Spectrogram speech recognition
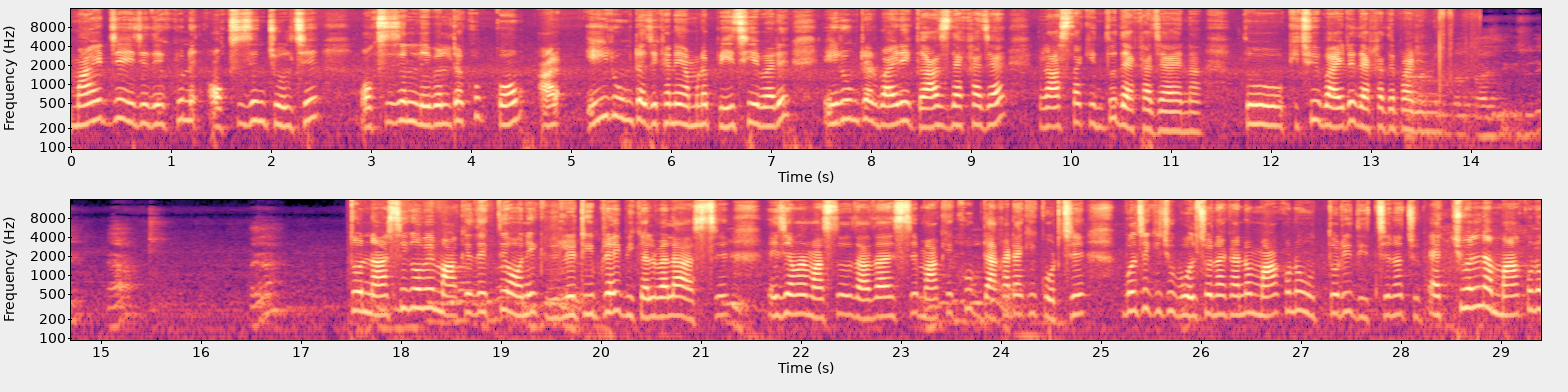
মায়ের যে এই যে দেখুন অক্সিজেন চলছে অক্সিজেন লেভেলটা খুব কম। আর এই রুমটা যেখানে আমরা পেয়েছি এবারে, এই রুমটার বাইরে গাছ দেখা যায়, রাস্তা কিন্তু দেখা যায় না। তো কিছুই বাইরে দেখাতে পারিনি। হ্যাঁ? তাই না? তো নার্সিংহোমে মাকে দেখতে অনেক রিলেটিভরাই বিকালবেলা আসছে। এই যে আমার মাস্তো দাদা এসছে, মাকে খুব ডাকাডাকি করছে। বলছে, কিছু বলছো না কেন? মা কোনো উত্তরই দিচ্ছে না, চুপ অ্যাকচুয়াল না, মা কোনো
